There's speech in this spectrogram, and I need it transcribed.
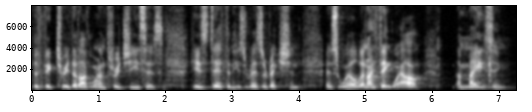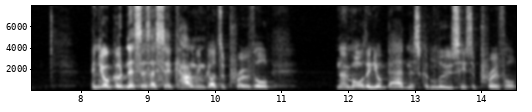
the victory that I've won through Jesus, His death and His resurrection as well. And I think, wow, amazing. And your goodness, as I said, can't win God's approval no more than your badness could lose his approval.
